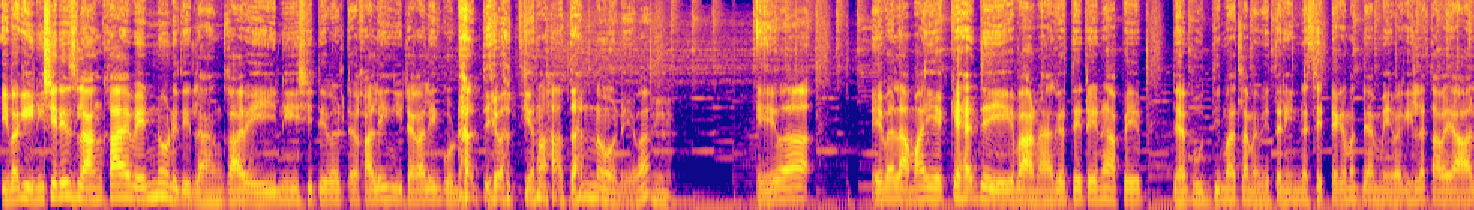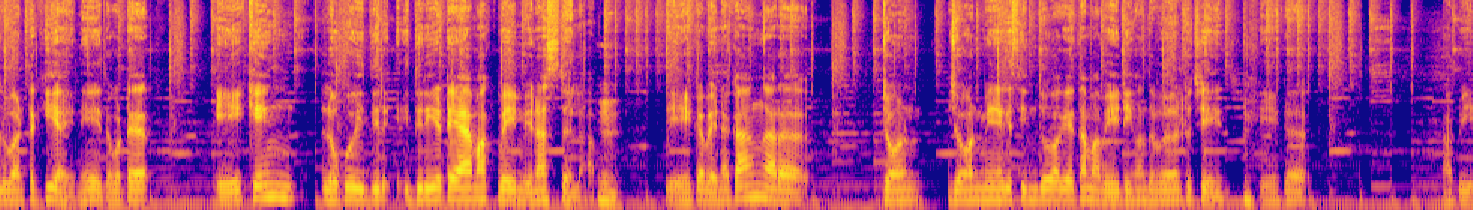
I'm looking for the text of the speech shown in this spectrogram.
ඒවගේ ඉනිශිරිස් ලංකාව වෙන්න ඕනෙති ලංකාව ඒනිශිටිවට කලින් ඉට කලින් ගොඩක් දෙවත් තියෙන හතන්න ඕනේවා ඒවා. ඒව ළමයි එක් හැද. ඒ අනාගතයට එන අපේ දැ බුද්ධිමත්ලම මෙතනන්න සෙට්කම දැම මේ වගේල තව යාලුවන්ට කියයිනේ එතකොට ඒකෙන් ලොකු ඉදිරියට යෑමක් වෙයි වෙනස් වෙලා. ඒක වෙනකං අර ජෝන් ජෝන් මේක සිින්දුවගේ තම වේටිං හොඳ වලට චේ ඒක අපි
